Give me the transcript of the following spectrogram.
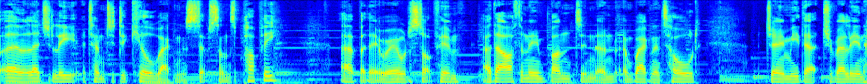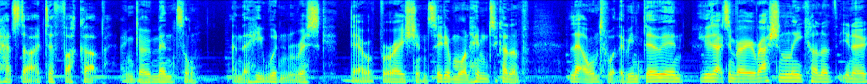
uh, allegedly attempted to kill Wagner's stepson's puppy, uh, but they were able to stop him. Uh, that afternoon, Bunting and, and Wagner told Jamie that Trevilyan had started to fuck up and go mental, and that he wouldn't risk their operation. So he didn't want him to kind of let on to what they've been doing. He was acting very rationally, kind of, you know,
